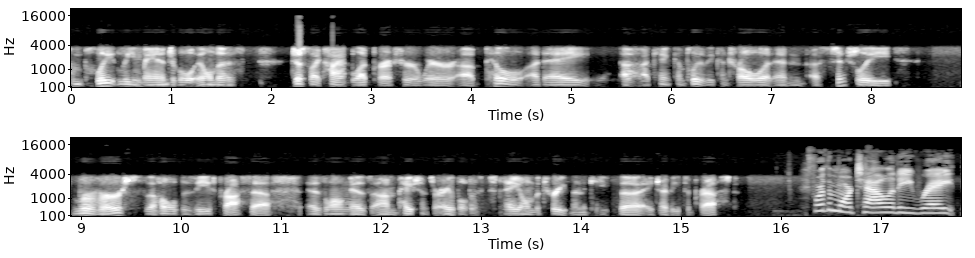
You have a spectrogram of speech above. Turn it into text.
completely manageable illness, just like high blood pressure, where a pill a day uh, can completely control it and essentially reverse the whole disease process as long as um, patients are able to stay on the treatment to keep the HIV suppressed. For the mortality rate,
